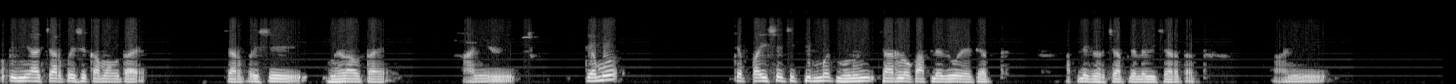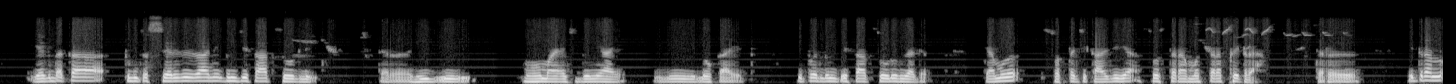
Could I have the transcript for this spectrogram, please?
तुम्ही आज चार पैसे कमावताय चार पैसे मिळवताय आणि त्यामुळं त्या पैशाची किंमत म्हणून चार लोक आपल्याजवळ येतात आपले घरचे आपल्याला विचारतात. आणि एकदा का तुमचं शरीर आणि तुमची साथ सोडली तर ही जी मोहमायाची दुनिया आहे जी लोक आहेत ती पण तुमची साथ सोडून जातात. त्यामुळं स्वतःची काळजी घ्या स्वस्त राहा मस्त राहा फिट राहा. तर मित्रांनो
